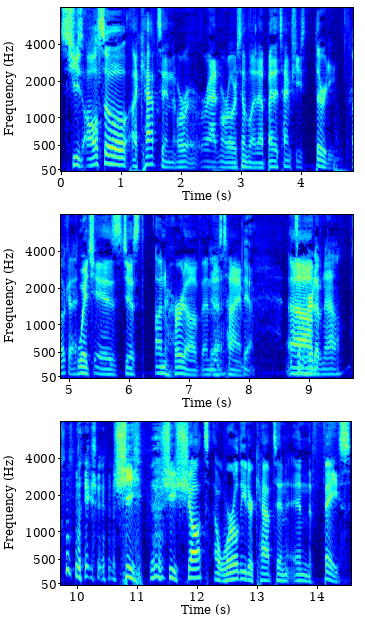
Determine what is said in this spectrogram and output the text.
she's also a captain or, or admiral or something like that by the time she's 30. Okay. Which is just unheard of in this Yeah. time. Yeah. It's unheard of now. Like, she she shot a world eater captain in the face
